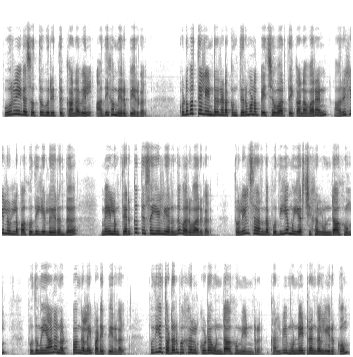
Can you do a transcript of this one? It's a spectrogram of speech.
பூர்வீக சொத்து குறித்து கனவில் அதிகம் இருப்பீர்கள். குடும்பத்தில் இன்று நடக்கும் திருமண பேச்சுவார்த்தைக்கான வரன் அருகில் உள்ள பகுதியில் இருந்து மேலும் தெற்கு திசையில் இருந்து வருவார்கள். தொழில் சார்ந்த புதிய முயற்சிகள் உண்டாகும். புதுமையான நுட்பங்களை படைப்பீர்கள். புதிய தொடர்புகள் கூட உண்டாகும் என்று. கல்வி முன்னேற்றங்கள் இருக்கும்.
